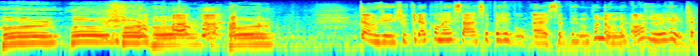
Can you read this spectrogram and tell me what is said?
Hor, hor, hor, hor, hor. Então, gente, eu queria começar essa pergunta. Essa pergunta não, né? Ó, oh, já errei, tá?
